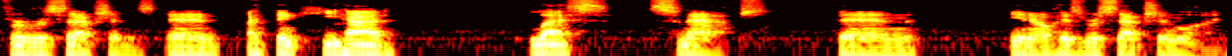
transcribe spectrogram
for receptions, and I think he had less snaps than you know his reception line.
